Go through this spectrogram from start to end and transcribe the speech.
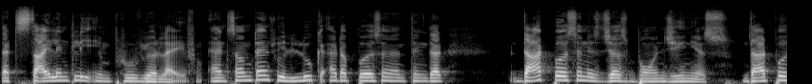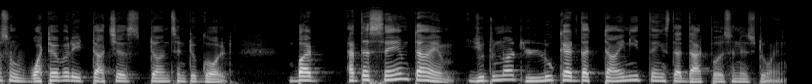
that silently improve your life. And sometimes we look at a person and think that that person is just born genius. That person whatever he touches turns into gold. But at the same time you do not look at the tiny things that that person is doing.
